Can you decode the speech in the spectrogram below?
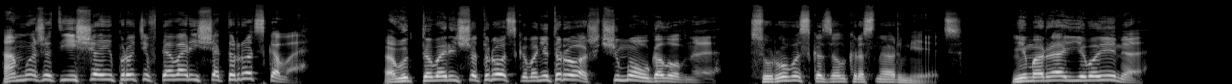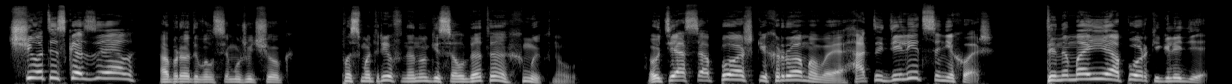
«А может, еще и против товарища Троцкого?» «А вот товарища Троцкого не трожь, чмо уголовное!» Сурово сказал красноармеец. «Не морай его имя!» «Чё ты сказал?» Обрадовался мужичок. Посмотрев на ноги солдата, хмыкнул. «У тебя сапожки хромовые, а ты делиться не хочешь? Ты на мои опорки гляди!»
